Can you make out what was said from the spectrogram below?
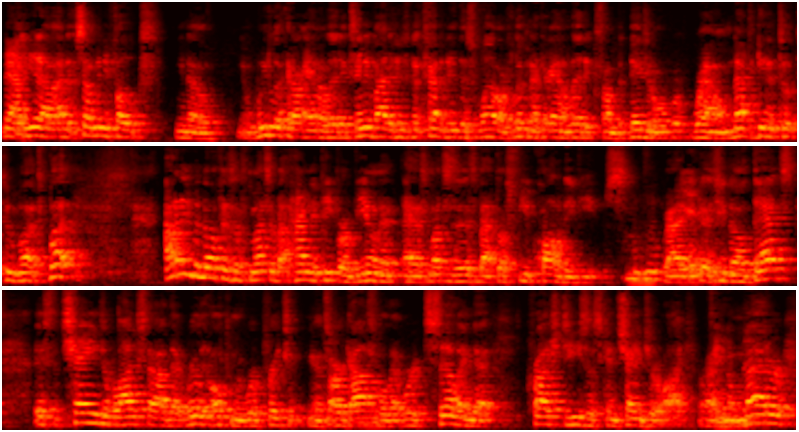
Now, you know, so many folks, you know, you know, we look at our analytics. Anybody who's going to try to do this well is looking at their analytics from the digital realm. Not to get into it too much, but I don't even know if it's as much about how many people are viewing it as much as it is about those few quality views, mm-hmm. right? Yeah. Because you know that's it's the change of lifestyle that really ultimately we're preaching. You know, it's our gospel that we're selling that Christ Jesus can change your life, right? No matter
